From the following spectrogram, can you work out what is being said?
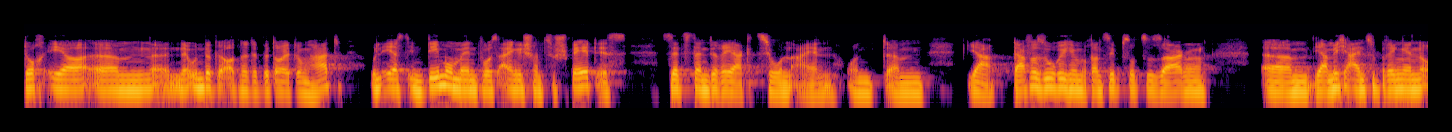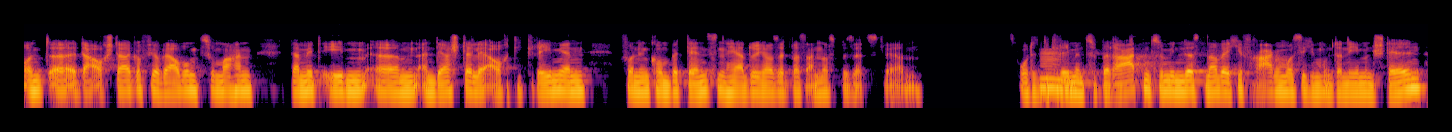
doch eher ähm, eine untergeordnete Bedeutung hat. Und erst in dem Moment, wo es eigentlich schon zu spät ist, setzt dann die Reaktion ein. Und ähm, ja, da versuche ich im Prinzip sozusagen, ähm, ja, mich einzubringen und äh, da auch stärker für Werbung zu machen, damit eben ähm, an der Stelle auch die Gremien von den Kompetenzen her durchaus etwas anders besetzt werden oder die hm. Gremien zu beraten zumindest, na, welche Fragen muss ich im Unternehmen stellen,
